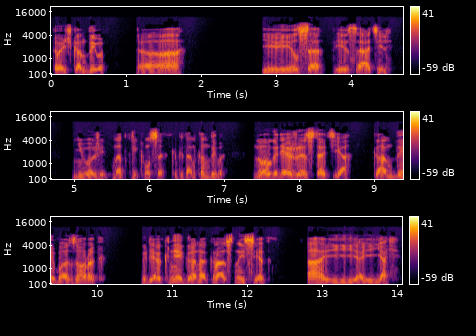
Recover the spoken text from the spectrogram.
товарищ Кандыва!» «А, явился писатель!» — неуважительно откликнулся капитан Кандыба. «Ну где же статья, Кандыба-Зорок? Где книга на красный свет?» «Ай-яй-яй!» —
